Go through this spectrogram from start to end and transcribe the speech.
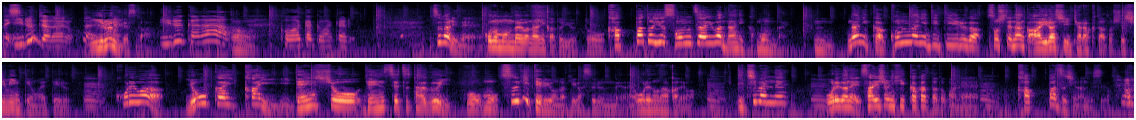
でいるんじゃないの？がいるんですか、いるからうん、細かくわかる。つまりねこの問題は何かというとカッパという存在は何か問題。うん、何かこんなにディティールがそしてなんか愛らしいキャラクターとして市民権を得ている。うん。これは妖怪怪異伝承伝説類をもう過ぎてるような気がするんだよね俺の中では。うん。一番ねうん。俺がね最初に引っかかったとこはねうん。うんかっぱ寿司なんですよ。うんうん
